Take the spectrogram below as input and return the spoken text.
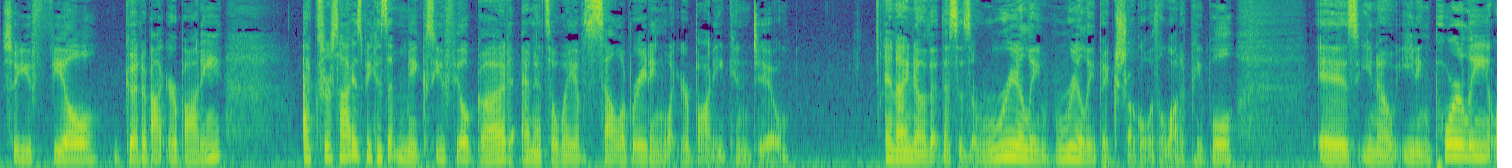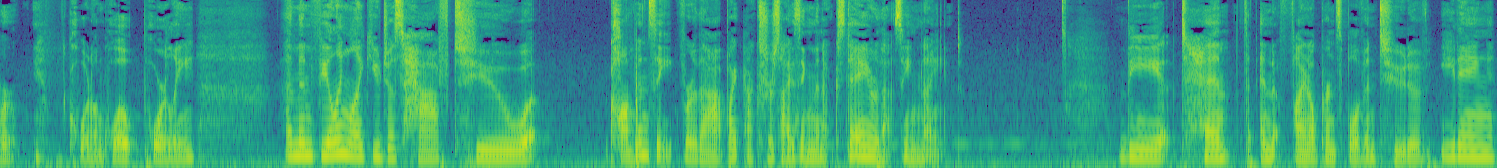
so you feel good about your body exercise because it makes you feel good and it's a way of celebrating what your body can do. And I know that this is a really, really big struggle with a lot of people is, you know, eating poorly or quote unquote poorly, and then feeling like you just have to compensate for that by exercising the next day or that same night. The 10th and final principle of intuitive eating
